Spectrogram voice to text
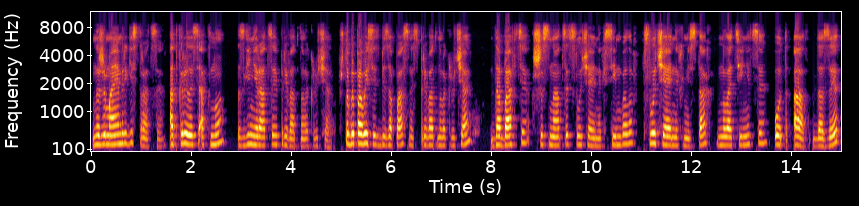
Нажимаем «Регистрация». Открылось окно с генерацией приватного ключа. Чтобы повысить безопасность приватного ключа, добавьте 16 случайных символов в случайных местах на латинице от А до Z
